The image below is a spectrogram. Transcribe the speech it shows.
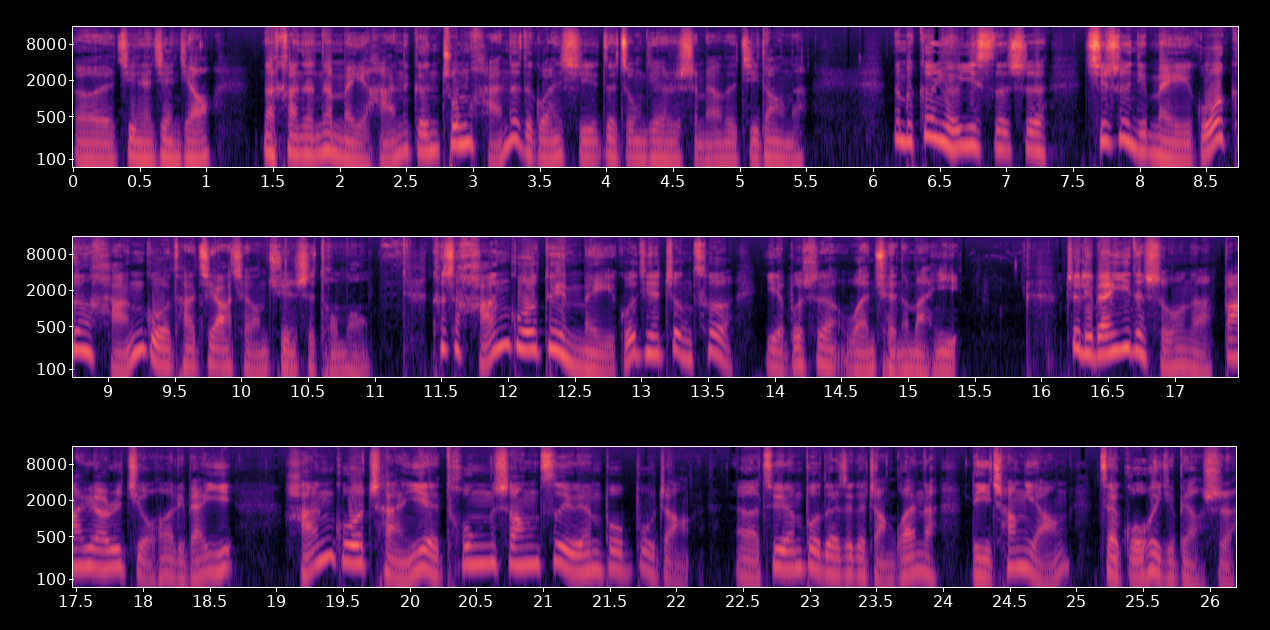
呃今年建交。那看着那美韩跟中韩的的关系，这中间是什么样的激荡呢？那么更有意思的是，其实你美国跟韩国它加强军事同盟，可是韩国对美国这些政策也不是完全的满意。这礼拜一的时候呢，八月二十九号礼拜一，韩国产业通商资源部部长，呃，资源部的这个长官呢，李昌阳在国会就表示，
